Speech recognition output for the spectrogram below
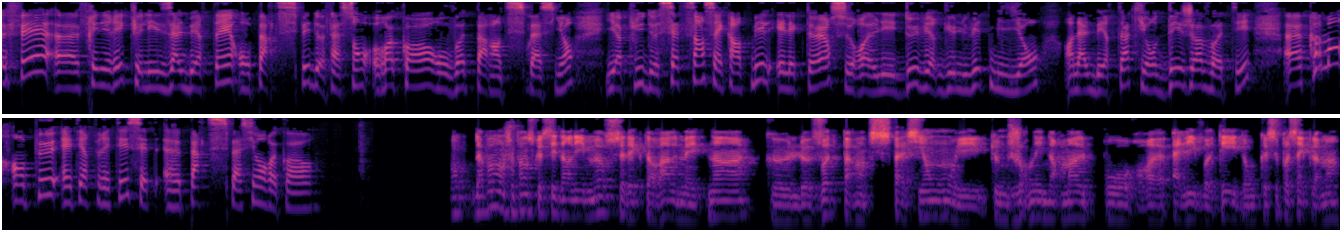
le fait, Frédéric, que les Albertains ont participé de façon record au vote par anticipation, il y a plus de 750 000 électeurs sur les 2,8 millions en Alberta qui ont déjà voté. comment on peut interpréter cette participation record? D'abord, je pense que c'est dans les mœurs électorales maintenant que le vote par anticipation est une journée normale pour euh, aller voter, donc c'est pas simplement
